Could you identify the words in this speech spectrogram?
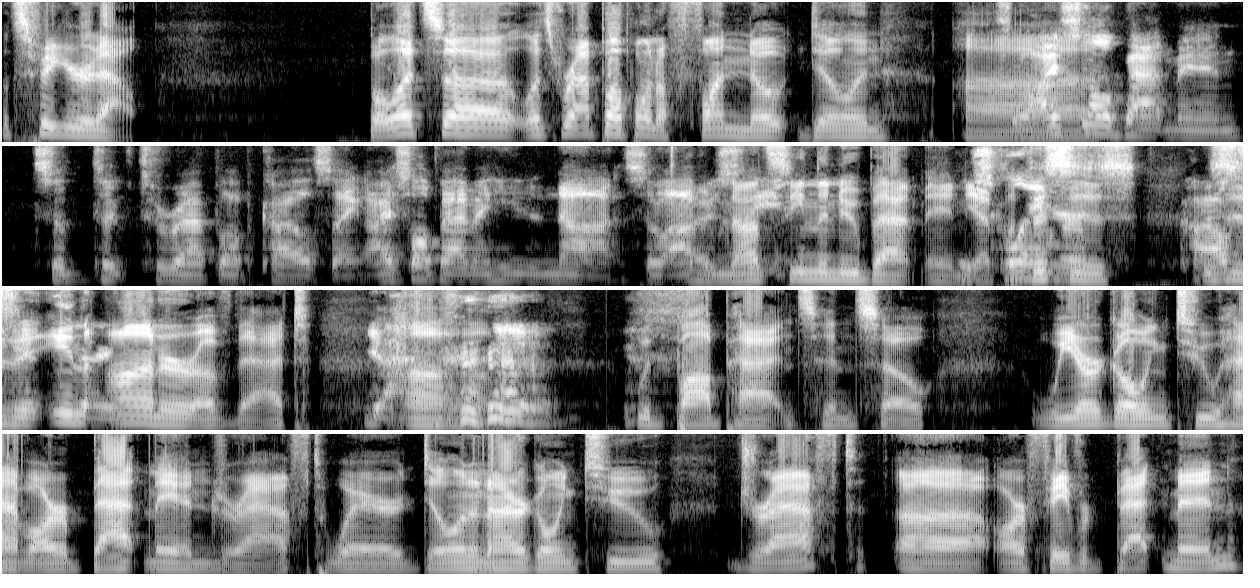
let's figure it out. But let's uh let's wrap up on a fun note, Dylan. Uh, So I saw Batman. So to, to wrap up, Kyle saying I saw Batman. He did not. So I've obviously, not seen the new Batman yet, but this is Kyle this is in say- honor of that Yeah. um, with Bob Pattinson. So we are going to have our Batman draft where Dylan and I are going to draft uh, our favorite Batmen,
